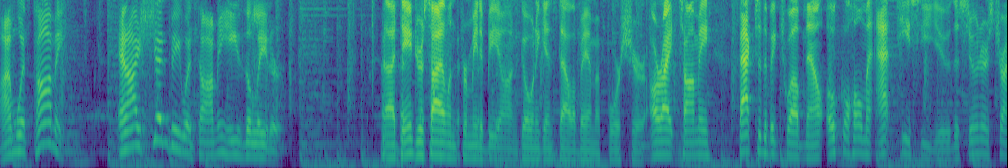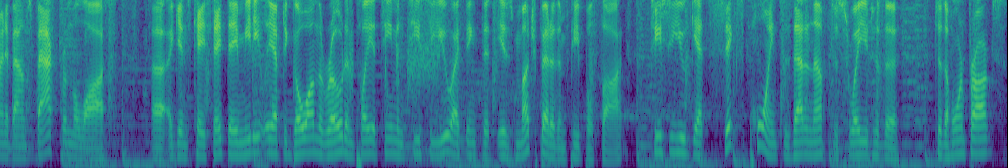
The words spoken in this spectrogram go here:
I'm with Tommy, and I should be with Tommy. He's the leader. Uh, dangerous island for me to be on going against Alabama for sure. All right, Tommy, back to the Big 12 now. Oklahoma at TCU. The Sooners trying to bounce back from the loss uh, against K State. They immediately have to go on the road and play a team in TCU, I think, that is much better than people thought. TCU gets six points. Is that enough to sway you to the to the Horn Frogs?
